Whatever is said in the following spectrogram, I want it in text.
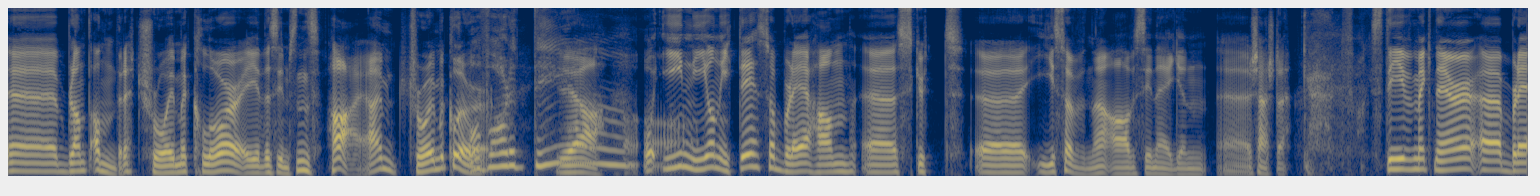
eh, blant andre Troy McClure i The Simpsons. Hi, I'm Troy McClure. Å, var det det? Ja. Og i 99 så ble han eh, skutt eh, i søvne av sin egen eh, kjæreste. Steve McNair eh, ble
